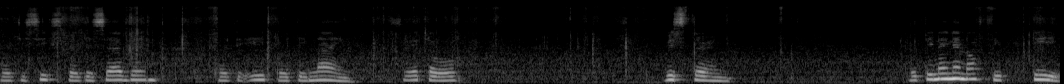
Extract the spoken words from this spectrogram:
46, 47, 48, 49. So, ito, Western. 49 na, no? 50.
